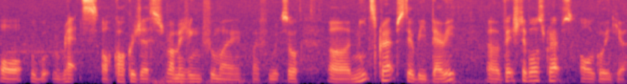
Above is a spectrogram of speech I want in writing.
or rats or cockroaches rummaging through my, my food. So uh, meat scraps, they'll be buried. Uh, vegetable scraps, all go in here.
